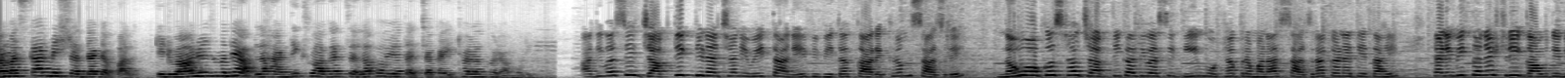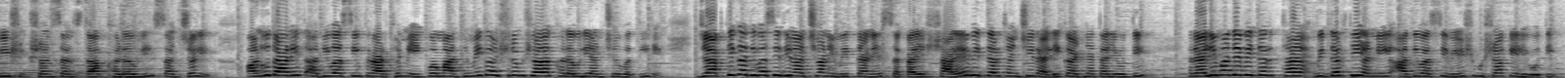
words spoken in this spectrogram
नमस्कार मी श्रद्धा टपाल. टिडवा न्यूजमध्ये आपलं हार्दिक स्वागत. चला पाहूयात आजच्या काही ठळक घडामोडी. आदिवासी जागतिक दिनाच्या निमित्ताने विविध कार्यक्रम साजरे. नऊ ऑगस्ट हा जागतिक आदिवासी दिन मोठ्या प्रमाणात साजरा करण्यात येत आहे. त्यानिमित्ताने श्री गावदेवी शिक्षण संस्था खडवली संचलित. अनुदानित आदिवासी प्राथमिक व माध्यमिक आश्रमशाळा खडवली यांच्या वतीने जागतिक आदिवासी दिनाच्या निमित्ताने सकाळी शालेय विद्यार्थ्यांची रॅली काढण्यात आली होती. रॅलीमध्ये विद्यार्थी यांनी आदिवासी वेशभूषा केली होती.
